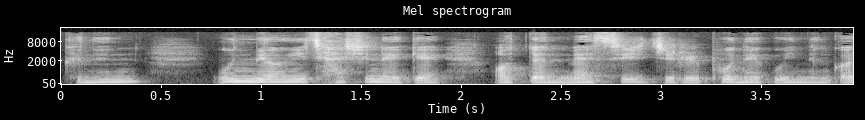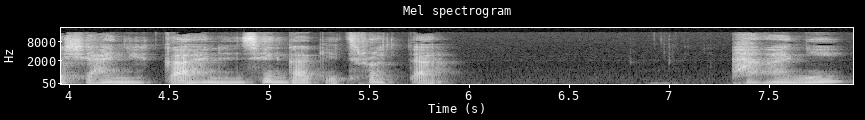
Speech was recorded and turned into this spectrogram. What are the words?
그는 운명이 자신에게 어떤 메시지를 보내고 있는 것이 아닐까 하는 생각이 들었다. 방 안이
